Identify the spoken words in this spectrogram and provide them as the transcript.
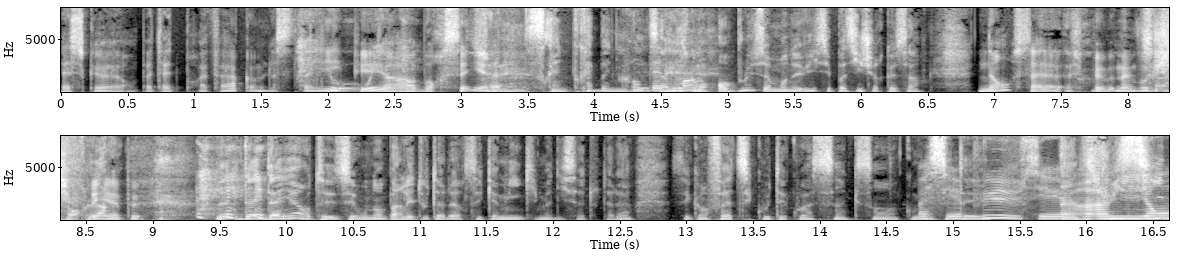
est-ce qu'on peut-être pourrait faire comme l'Australie, Oui. puis rembourser Ce euh, serait, une très bonne idée. Ça, parce en plus, à mon avis, c'est pas si cher que ça. Non, ça, je peux même vous le chiffrer un peu. D'ailleurs, on en parlait tout à l'heure, c'est Camille qui m'a dit ça tout à l'heure, c'est qu'en fait, ça coûtait quoi 500 Combien c'est c'était plus, c'est un un, un suicide un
